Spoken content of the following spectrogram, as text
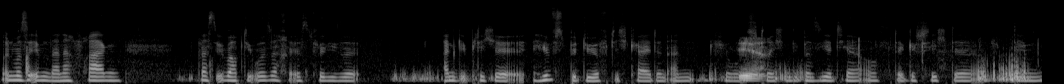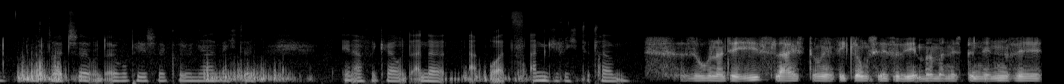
man muss eben danach fragen, was überhaupt die Ursache ist für diese angebliche Hilfsbedürftigkeit in Anführungsstrichen. Yeah. Die basiert ja auf der Geschichte, auf dem, was deutsche und europäische Kolonialmächte in Afrika und anderorts angerichtet haben. Sogenannte Hilfsleistung, Entwicklungshilfe, wie immer man es benennen will.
